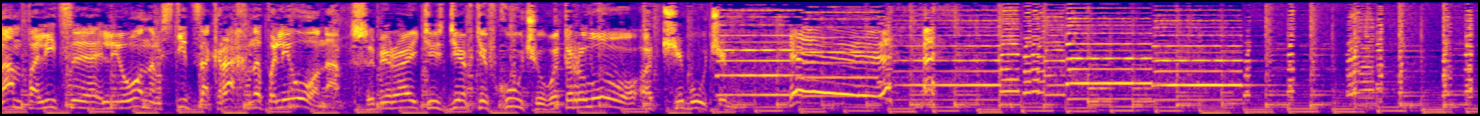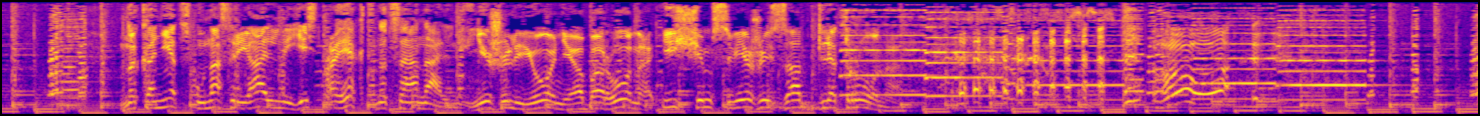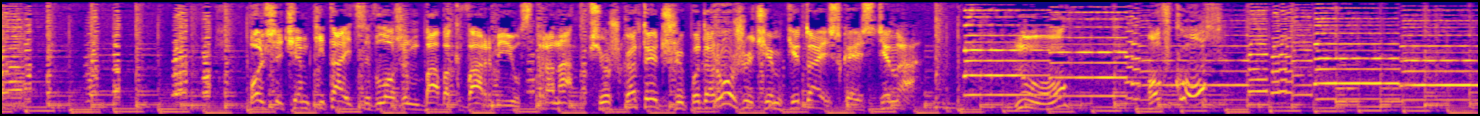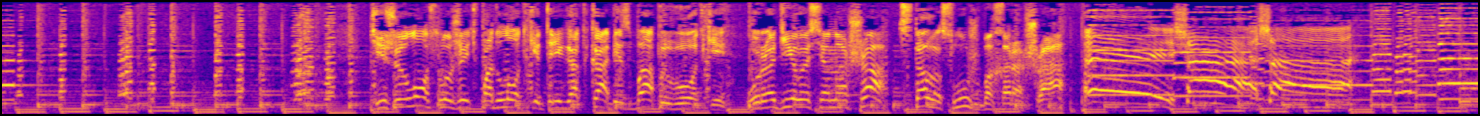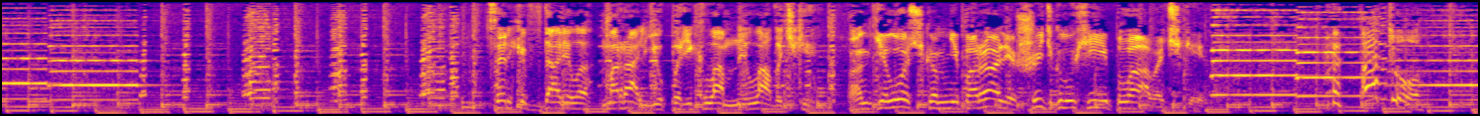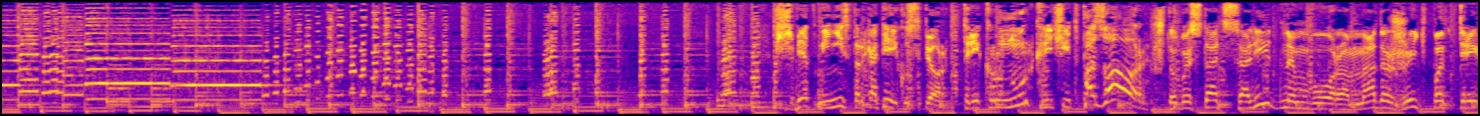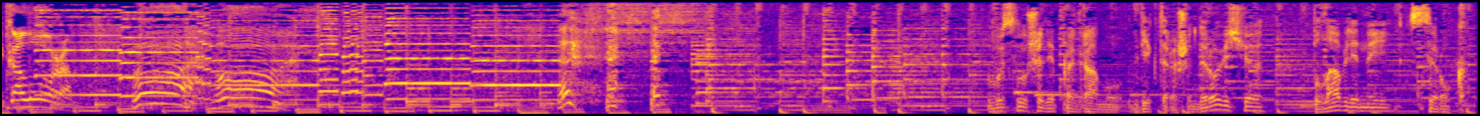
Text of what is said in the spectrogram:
Нам полиция Леона мстит за крах Наполеона. Собирайтесь, девки, в кучу, в Ватерлоо отчебучим. Наконец, у нас реальный есть проект национальный. Ни жилье, ни оборона. Ищем свежий зад для трона. Во-во! Больше, чем китайцы вложим бабок в армию, страна. Все ж коттеджи подороже, чем китайская стена. Ну, of course. Тяжело служить в подлодке три годка без баб и водки. Уродилась она ша, стала служба хороша. Эй, ша, Церковь вдарила моралью по рекламной лавочке. Ангелочкам не пора ли шить глухие плавочки? А то! Швед-министр копейку спер. Трикрунур кричит «Позор!» Чтобы стать солидным вором, надо жить под триколором. Вы слушали программу Виктора Шендеровича «Плавленый сырок».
